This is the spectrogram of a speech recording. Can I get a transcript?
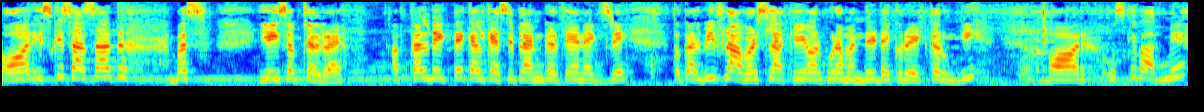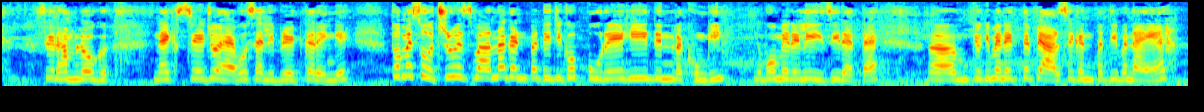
और इसके साथ साथ बस यही सब चल रहा है। अब कल देखते हैं, कल कैसे प्लान करते हैं नेक्स्ट डे तो कल भी फ्लावर्स लाके और पूरा मंदिर डेकोरेट करूँगी। और उसके बाद में फिर हम लोग नेक्स्ट डे जो है वो सेलिब्रेट करेंगे। तो मैं सोच रही हूँ इस बार ना गणपति जी को पूरे ही दिन रखूँगी। वो मेरे लिए इजी रहता है। आ, क्योंकि मैंने इतने प्यार से गणपति बनाए हैं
